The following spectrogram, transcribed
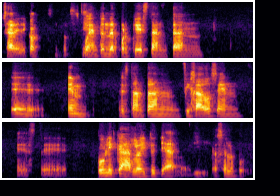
sabe de cómics, entonces Sí. puede entender por qué están tan, eh, en- están tan fijados en este, publicarlo y tuitearlo y hacerlo público.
